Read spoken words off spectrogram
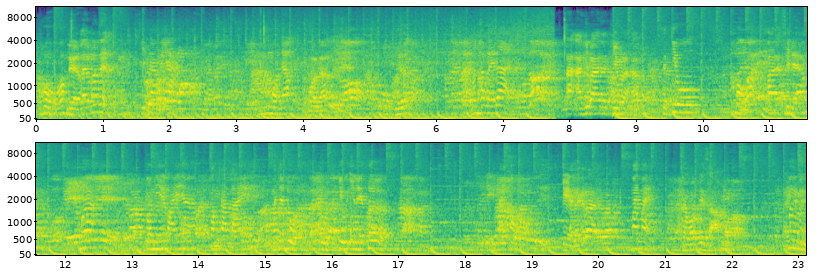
โอ้โหเหลืออะไรบ้างเนี่ยคิดได้ไม่ยากหมดแล้ว หมดแล้วมันทำอะไรได้ อะอธิบายสกิลหน่อยครับ สกิลบอกว่าอะสีแดง เมื่อตัวนี้ไลท์เนี่ยทำการไลท์มันจะดูดดูดสกิลอิเลเซอร์ ยร์สามเหรอไม่ไม่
